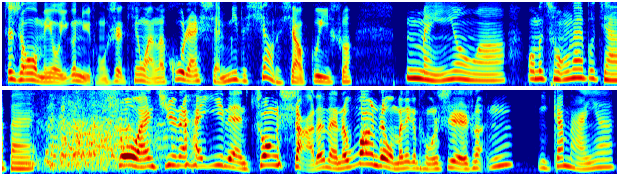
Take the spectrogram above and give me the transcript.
这时候我们有一个女同事听完了，忽然神秘的笑了笑，故意说：“没有啊，我们从来不加班。”说完，居然还一脸装傻的在那望着我们那个同事，说：“嗯，你干嘛呀？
